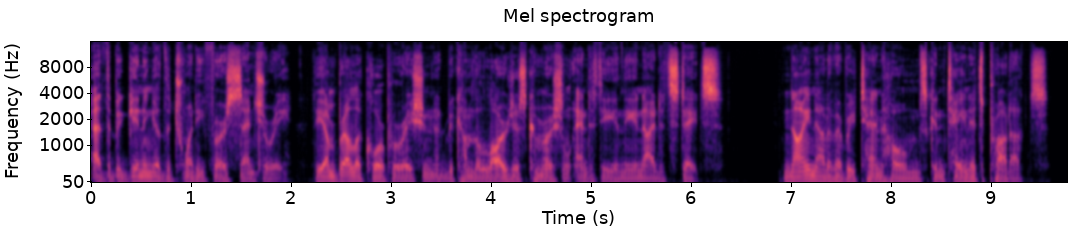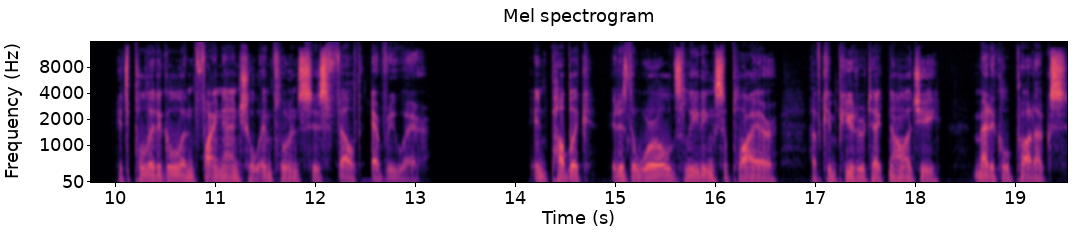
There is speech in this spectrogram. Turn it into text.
At the beginning of the 21st century, the Umbrella Corporation had become the largest commercial entity in the United States. Nine out of every ten homes contain its products. Its political and financial influence is felt everywhere. In public, it is the world's leading supplier of computer technology, medical products,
